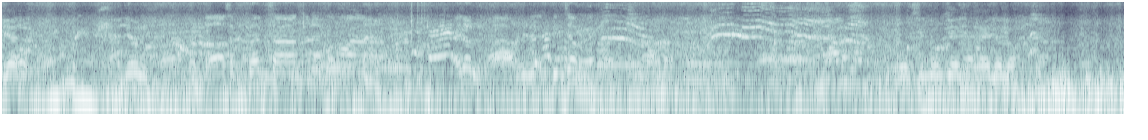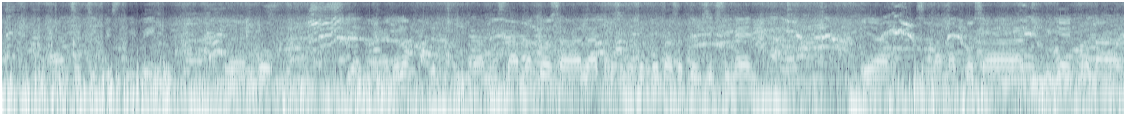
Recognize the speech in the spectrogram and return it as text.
Yan. Yun. Uh, subscribe sa channel ko mga idol. Uh, Real Adventure. po si Lugan mga idol oh. Yan si Chikis TV. Yan po. Yan mga idol oh. Maraming salamat po sa lahat ng sumusuporta sa Team 69. Kaya salamat po sa nagbigay po ng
